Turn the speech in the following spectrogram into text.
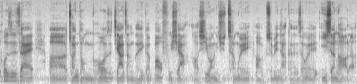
或是在呃传统或者是家长的一个包袱下，好、希望你去成为啊、随便讲，可能成为医生好了，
